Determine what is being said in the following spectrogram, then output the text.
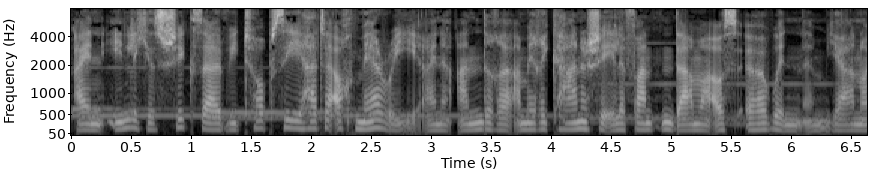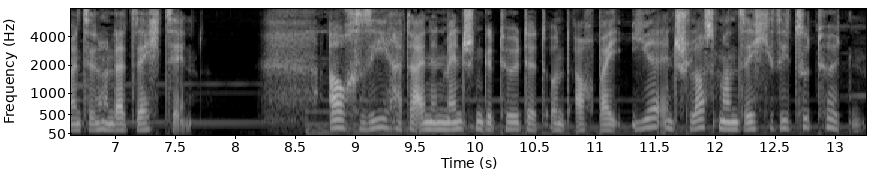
Ein ähnliches Schicksal wie Topsy hatte auch Mary, eine andere amerikanische Elefantendame aus Irwin im Jahr 1916. Auch sie hatte einen Menschen getötet und auch bei ihr entschloss man sich, sie zu töten.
